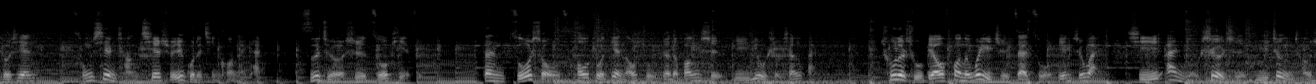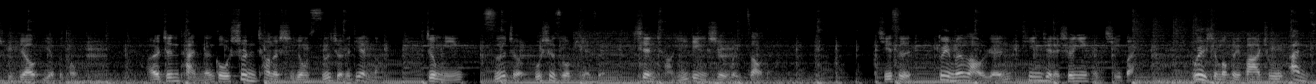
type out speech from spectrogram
首先，从现场切水果的情况来看，死者是左撇子，但左手操作电脑鼠标的方式与右手相反。除了鼠标放的位置在左边之外，其按钮设置与正常鼠标也不同。而侦探能够顺畅地使用死者的电脑，证明死者不是左撇子，现场一定是伪造的。其次，对门老人听见的声音很奇怪，为什么会发出暗紫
